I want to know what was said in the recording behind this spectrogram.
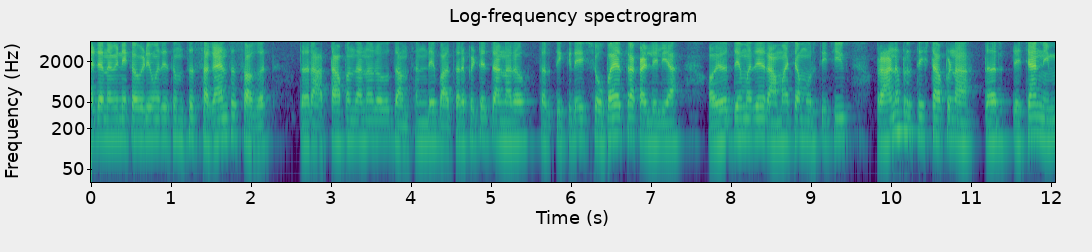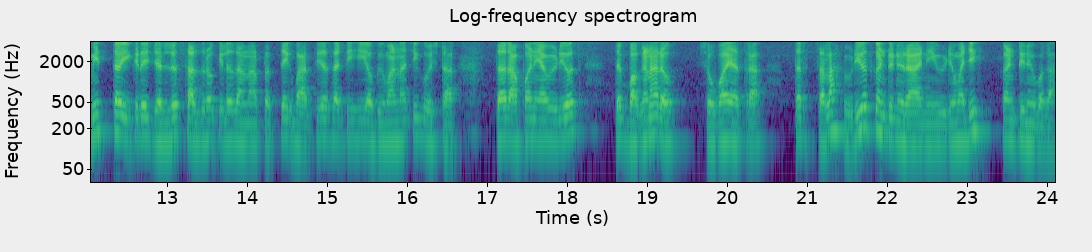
माझ्या नवीन एका व्हिडिओमध्ये तुमचं सगळ्यांचं स्वागत. तर आता आपण जाणार आहोत जामसंडे बाजारपेठेत जाणार आहोत. तर तिकडे शोभायात्रा काढलेली आहे. अयोध्येमध्ये रामाच्या मूर्तीची प्राणप्रतिष्ठापना. तर त्याच्या निमित्त इकडे जल्लोष साजरा केलं जाणार प्रत्येक भारतीयासाठी ही अभिमानाची गोष्ट. तर आपण या व्हिडिओत ते बघणार आहोत शोभायात्रा. तर चला व्हिडिओत कंटिन्यू राहा आणि व्हिडिओ माझी कंटिन्यू बघा.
